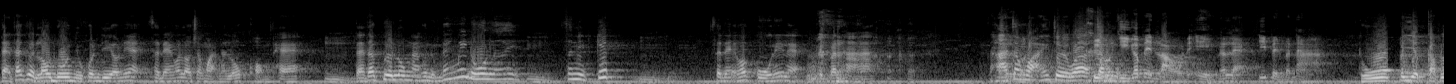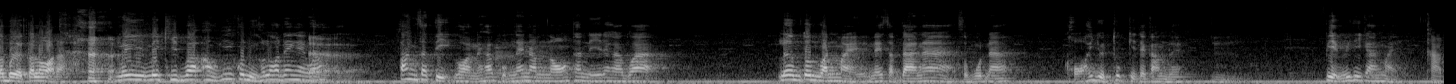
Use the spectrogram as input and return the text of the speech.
แต่ถ้าเกิดเราโดนอยู่คนเดียวเนี่ยแสดงว่าเราจังหวะนรกของแท้อืมแต่ถ้าเพื่อนร่วมงานคนอื่นแม่งไม่โดนเลยอืมสนิทกิ๊บอืมแสดงว่ากูนี่แหละเป็นปัญหา หาจังหวะให้เจอว่าคือจังบางทีก็เป็นเราเองนั่นแหละที่เป็นปัญหา ถูกไปเหยียบกับระเบิดตลอดอะไม่ไม่คิดว่าเอ้าที่คนอื่นเขารอดได้ไงวะเออเออตั้งสติก่อนนะครับ ผมแนะนำน้องท่านนี้นะครับว่า เริ่มต้นวันใหม่ในสัปดาห์หน้า สมมุตินะ ขอให้หยุดทุกกิจกรรมเลยอืมเปลี่ยนวิธีการใหม่ครับ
